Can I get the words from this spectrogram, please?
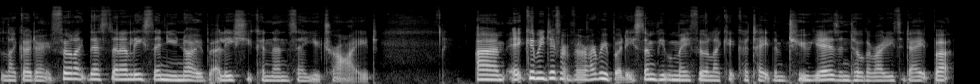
Like, I don't feel like this, then at least then you know, but at least you can then say you tried. Um, it could be different for everybody. Some people may feel like it could take them two years until they're ready to date, but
